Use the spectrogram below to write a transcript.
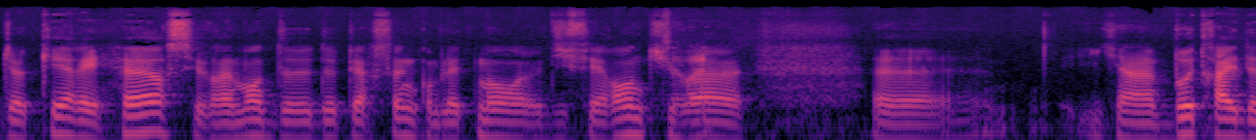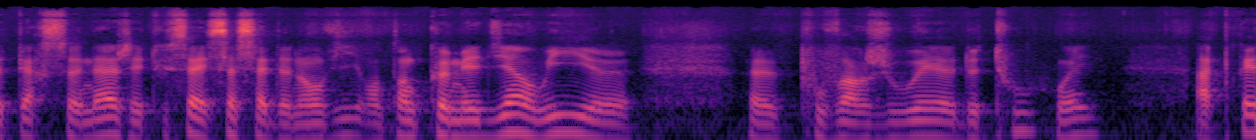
Joker et Her, c'est vraiment deux, personnes complètement euh, différentes. Tu vois, euh, il y a un beau travail de personnage et tout ça, et ça, ça donne envie. En tant que comédien, oui, pouvoir jouer de tout, oui. Après,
